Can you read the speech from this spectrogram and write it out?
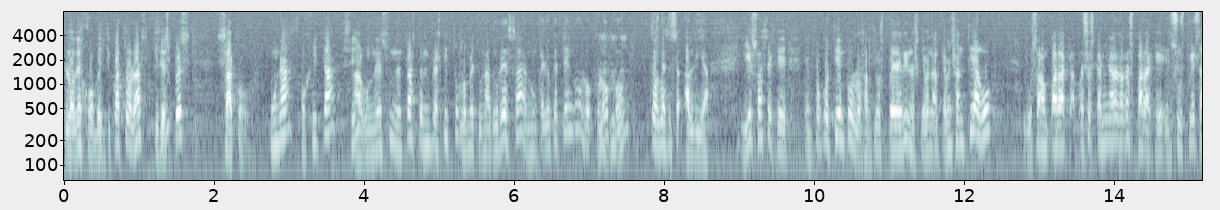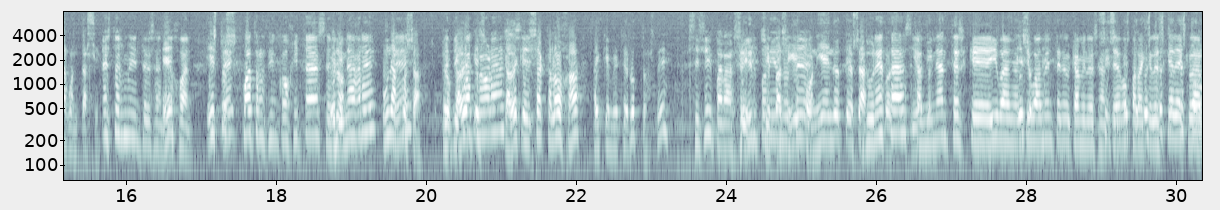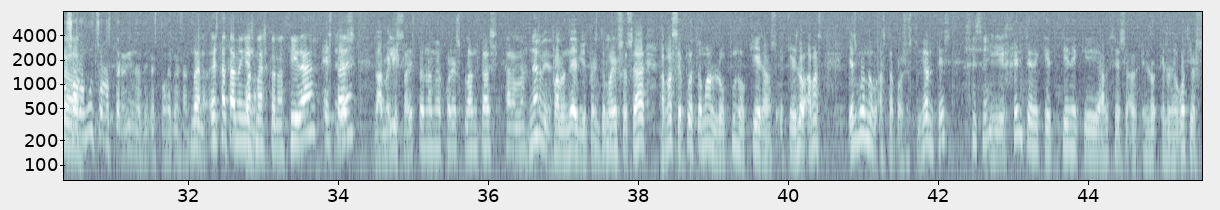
Lo dejo 24 horas y después saco una hojita, Sí. algún es un empasto en un plastito, lo meto una dureza en un callo que tengo, lo coloco dos veces al día. Y eso hace que en poco tiempo los antiguos peregrinos que van al Camino Santiago lo usaban para esas caminadas largas para que en sus pies aguantasen. Esto es muy interesante, ¿Eh? Juan. Esto es- ¿Eh? Cuatro o cinco hojitas en Bueno, vinagre. Una ¿eh? cosa, pero cada vez, 24 que, horas. cada vez que sí. saca la hoja hay que meter otras, ¿eh? Sí, sí, para Sí, seguir sí, poniéndote, para seguir poniéndote, o sea, durezas, pues, caminantes que iban Eso- antiguamente en el Camino de Sí, sí, Santiago esto- para que esto- les quede esto lo usaban claro. mucho los peregrinos de esto de Santiago. Bueno, esta también es más conocida. Esta ¿eh? es la melisa, esta es una de las mejores plantas para los nervios. para los nervios, para el tema de eso. O sea, además se puede tomar lo que uno quiera. que lo- además es bueno hasta para los estudiantes Sí, sí. y gente de que tiene que a veces en, lo- en los negocios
